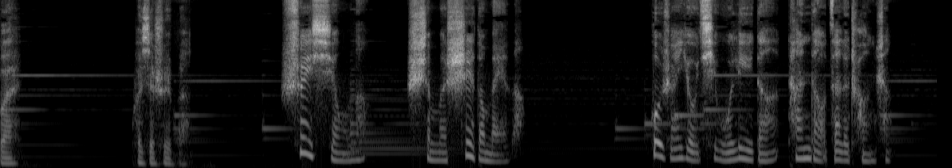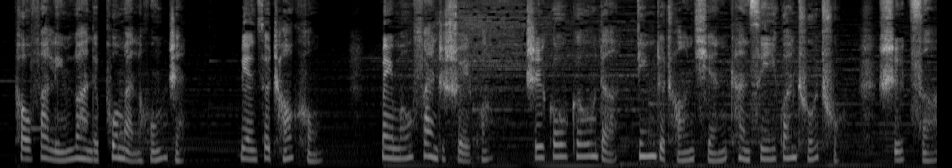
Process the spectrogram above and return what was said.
乖，快些睡吧。”睡醒了，什么事都没了。顾然有气无力的瘫倒在了床上，头发凌乱的铺满了红疹，脸色潮红，美眸泛着水光，直勾勾的盯着床前看似衣冠楚楚。实则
